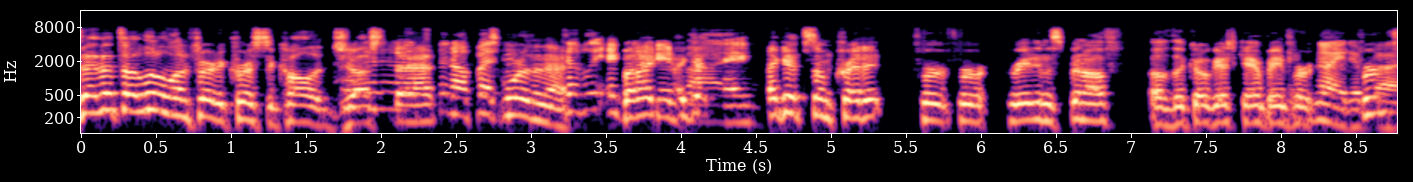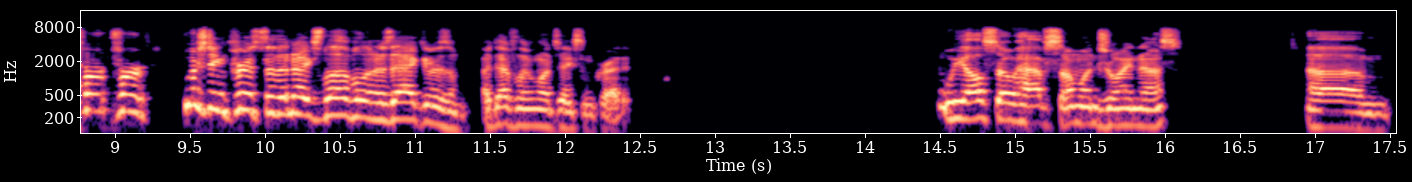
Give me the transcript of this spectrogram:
that's a little unfair to Chris to call it just that. Spin-off, it's more than that. but I, I, get, by... I get some credit for for creating the spinoff of the Kokesh campaign for for, for, for pushing Chris to the next level in his activism. I definitely want to take some credit. We also have someone joining us um,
